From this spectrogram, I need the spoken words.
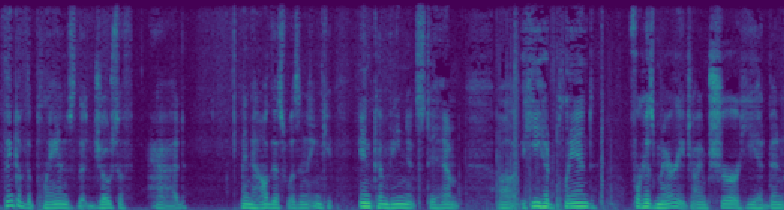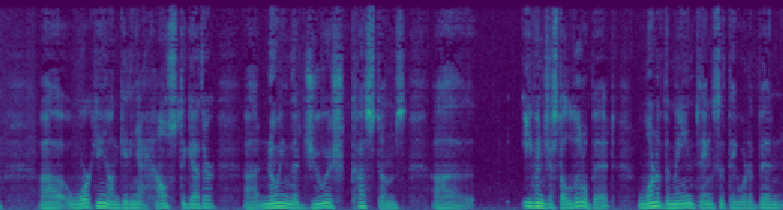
think of the plans that Joseph had and how this was an inc- inconvenience to him. Uh, he had planned for his marriage. I'm sure he had been uh, working on getting a house together, uh, knowing the Jewish customs, uh, even just a little bit. One of the main things that they would have been,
